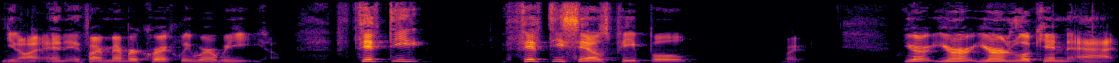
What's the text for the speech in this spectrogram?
you know, and if I remember correctly, where we, you know, 50, 50 salespeople, right? You're you're you're looking at,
